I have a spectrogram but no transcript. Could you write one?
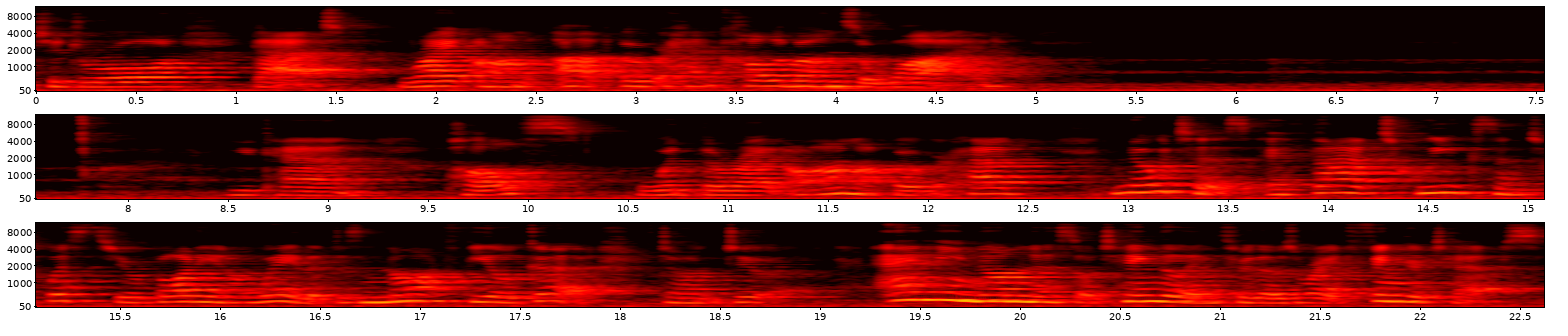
to draw that right arm up overhead, collarbones are wide. You can pulse with the right arm up overhead. Notice if that tweaks and twists your body in a way that does not feel good, don't do it. Any numbness or tingling through those right fingertips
